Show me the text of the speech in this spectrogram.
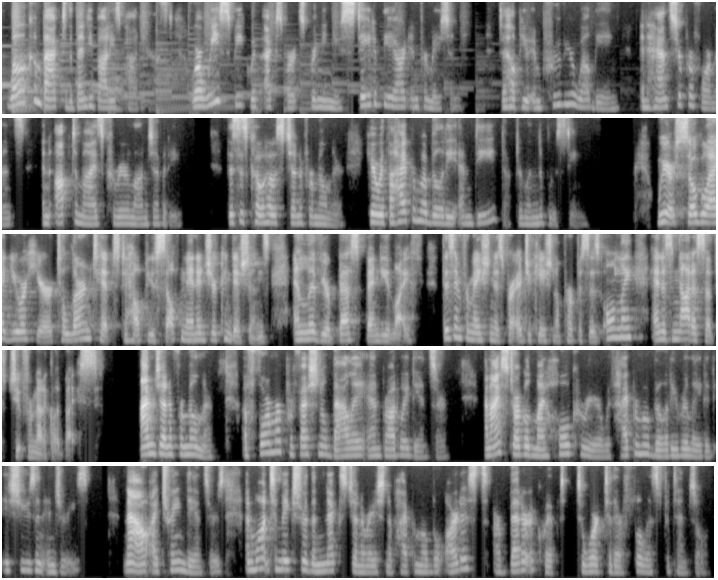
Welcome back to the Bendy Bodies podcast, where we speak with experts bringing you state of the art information to help you improve your well being, enhance your performance, and optimize career longevity. This is co host Jennifer Milner, here with the Hypermobility MD, Dr. Linda Bluestein. We are so glad you are here to learn tips to help you self manage your conditions and live your best bendy life. This information is for educational purposes only and is not a substitute for medical advice. I'm Jennifer Milner, a former professional ballet and Broadway dancer and I struggled my whole career with hypermobility related issues and injuries. Now I train dancers and want to make sure the next generation of hypermobile artists are better equipped to work to their fullest potential.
